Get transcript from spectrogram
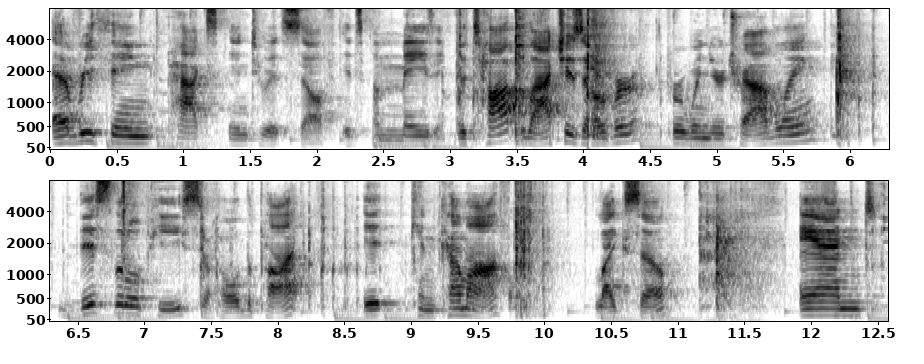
Everything packs into itself. It's amazing. The top latches over for when you're traveling. This little piece to hold the pot, it can come off like so. And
